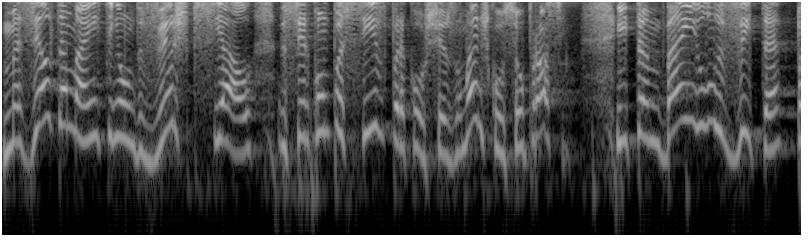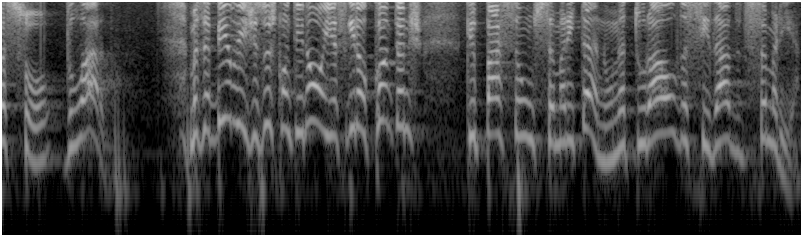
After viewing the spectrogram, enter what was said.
mas ele também tinha um dever especial de ser compassivo para com os seres humanos, com o seu próximo. E também o levita passou de largo. Mas a Bíblia e Jesus continuam, e a seguir ele conta-nos que passa um samaritano, um natural da cidade de Samaria.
